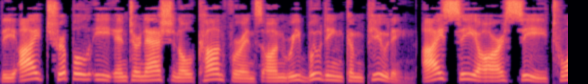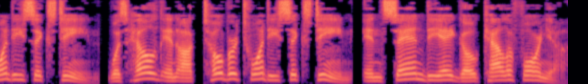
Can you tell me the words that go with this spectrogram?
the IEEE International Conference on Rebooting Computing ICRC 2016, was held in October 2016, in San Diego, California.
